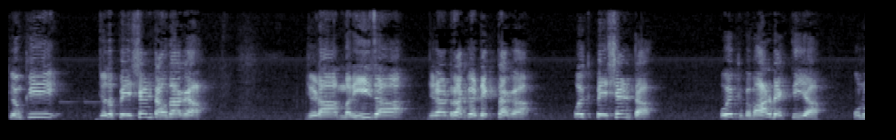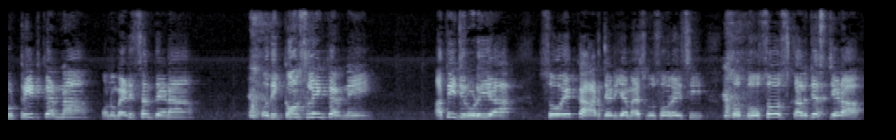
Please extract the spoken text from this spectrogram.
ਕਿਉਂਕਿ ਜਦੋਂ ਪੇਸ਼ੈਂਟ ਆਉਂਦਾਗਾ, ਜਿਹੜਾ ਮਰੀਜ਼ ਆ, ਜਿਹੜਾ ਡਰੱਗ ਐਡਿਕਟ ਹੈਗਾ ਉਹ ਇੱਕ ਪੇਸ਼ੈਂਟ ਆ, ਉਹ ਇੱਕ ਬਿਮਾਰ ਵਿਅਕਤੀ ਆ, ਉਹਨੂੰ ਟ੍ਰੀਟ ਕਰਨਾ, ਉਹਨੂੰ ਮੈਡੀਸਨ ਦੇਣਾ ਉਹਦੀ ਕਾਉਂਸਲਿੰਗ ਕਰਨੀ ਅਤੀ ਜ਼ਰੂਰੀ ਆ। ਸੋ ਇਹ ਘਾਟ ਜਿਹੜੀ ਆ ਮਹਿਸੂਸ ਹੋ ਰਹੀ ਸੀ। ਸੋ 200 ਸਕਾਲੋਜਿਸਟ ਜਿਹੜਾ,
